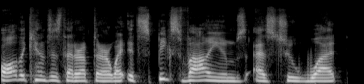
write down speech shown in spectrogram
all the candidates that are up there are white. It speaks volumes as to what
